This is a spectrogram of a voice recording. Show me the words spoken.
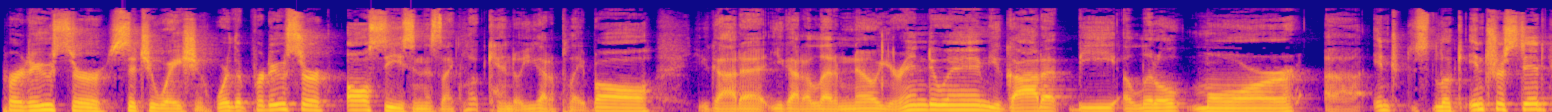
producer situation where the producer all season is like, look, Kendall, you got to play ball. You gotta, you gotta let him know you're into him. You gotta be a little more, uh, interest, look interested.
